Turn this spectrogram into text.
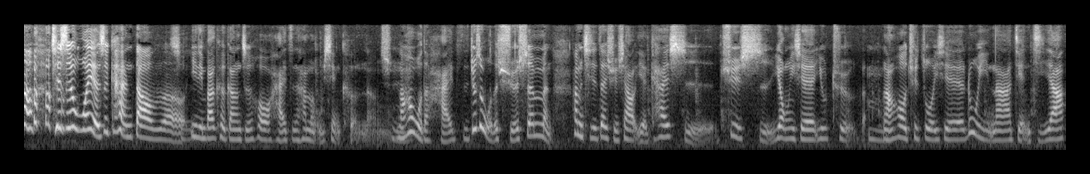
其实我也是看到了一零八课纲之后，孩子他们无限可能。然后我的孩子，就是我的学生们，他们其实在学校也开始去使用一些 YouTube，嗯，然后去做一些录影啊、剪辑啊。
